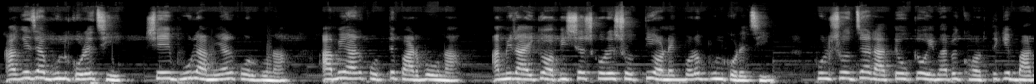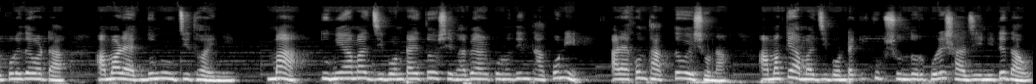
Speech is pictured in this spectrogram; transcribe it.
আগে যা ভুল করেছি, সেই ভুল আমি আর করব না। আমি আর করতে পারবও না। আমি রায়কে অবিশ্বাস করে সত্যি অনেক বড় ভুল করেছি। ফুলশয্যা রাতে ওকে ওইভাবে ঘর থেকে বার করে দেওয়াটা আমার একদমই উচিত হয়নি। মা, তুমি আমার জীবনটায় তো সেভাবে আর কোনোদিন থাকোনি? আর এখন থাকতেও এসো না। আমাকে আমার জীবনটাকে খুব সুন্দর করে সাজিয়ে নিতে দাও।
